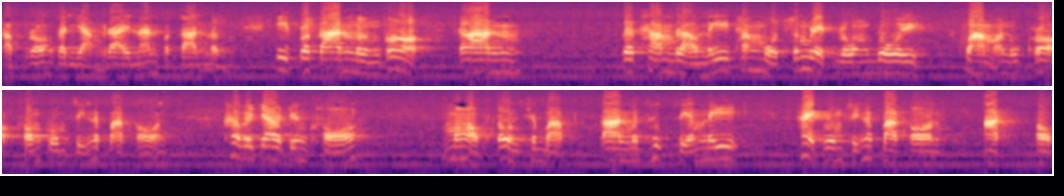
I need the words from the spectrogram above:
ขับร้องกันอย่างไรนั้นประการหนึ่ง อีกประการหนึ่งก็การกระทำเหล่านี้ทั้งหมดสำเร็จลงโดยความอนุเคราะห์ของกรมศิลปากร ข้าพเจ้าจึงขอมอบต้นฉบับ การบันทึกเสียงนี้ ให้กรมศิลปากร อัดออก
